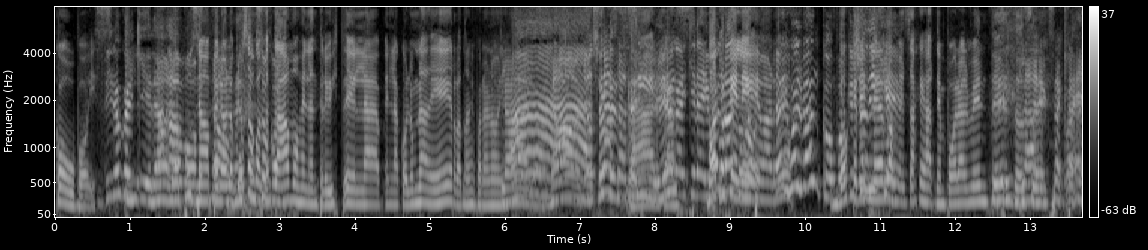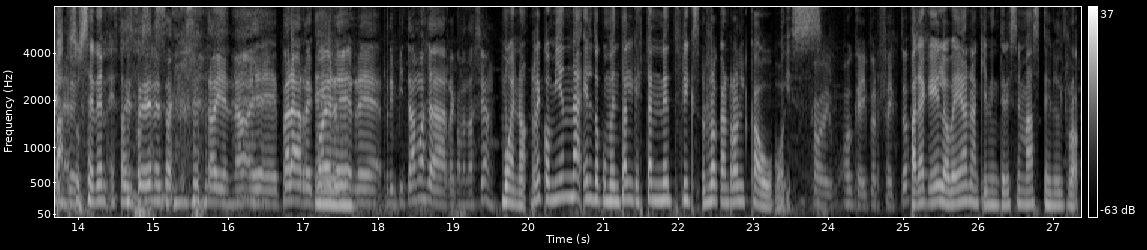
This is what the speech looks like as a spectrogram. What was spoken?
Cowboys. Tiro cualquiera. No, lo puso- No, pero No, lo lo puso cuando con- estábamos en la entrevista, en la, en la columna de Ratones Paranoicos. Claro, Ah, no, no yo seas pensé- así, Claro, claro. cualquiera. Vos Igual porque banco. le- No, igual banco, Vos porque yo querés dije... leer los mensajes atemporalmente, entonces Claro, pa- suceden estas Suceden cosas. esas cosas. Está bien, ¿no? Eh, para, Eh. re- re- repitamos la recomendación. Bueno, recomienda el documental que está en Netflix, Rock and Roll Cowboys. Ok, perfecto. Para que lo vean a quien le interese más el rock.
